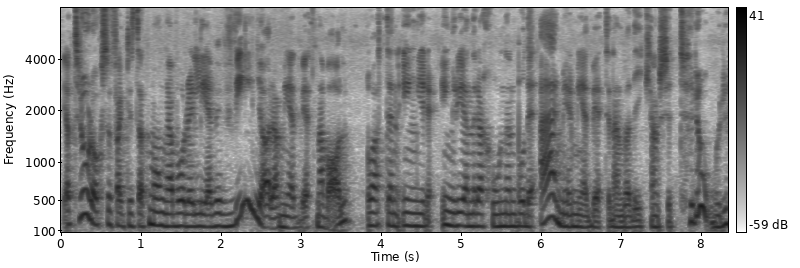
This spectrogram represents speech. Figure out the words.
Jag tror också faktiskt att många av våra elever vill göra medvetna val och att den yngre, yngre generationen både är mer medveten än vad vi kanske tror.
